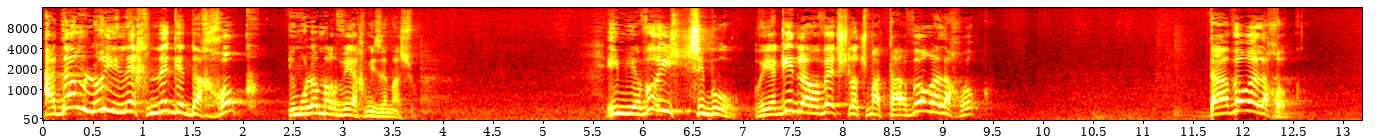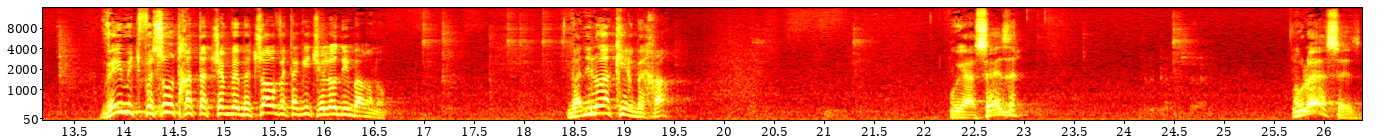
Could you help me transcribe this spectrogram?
אדם לא ילך נגד החוק אם הוא לא מרוויח מזה משהו. אם יבוא איש ציבור ויגיד לעובד שלו, תשמע, תעבור על החוק, תעבור על החוק. ואם יתפסו אותך, תשב בבית סוהר ותגיד שלא דיברנו. ואני לא אכיר בך, הוא יעשה את זה? הוא לא יעשה את זה.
